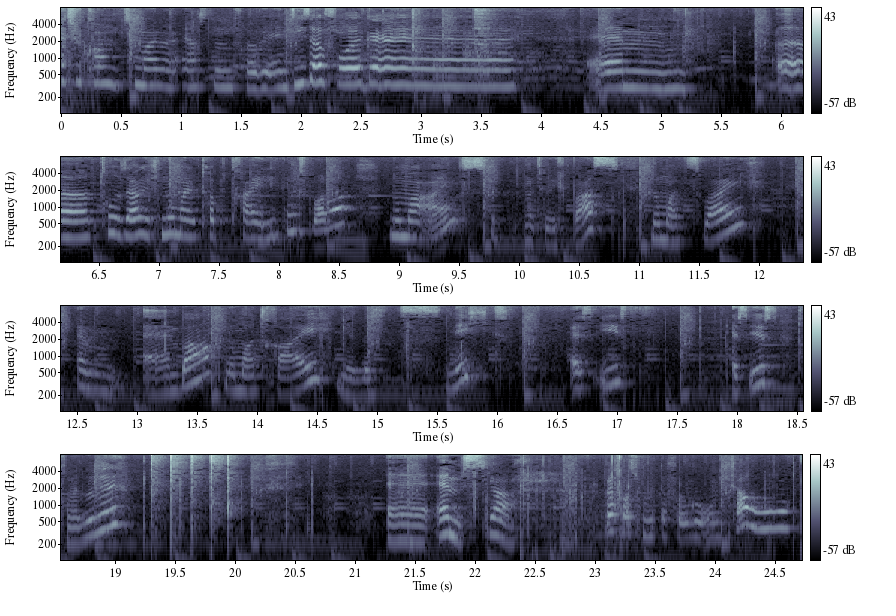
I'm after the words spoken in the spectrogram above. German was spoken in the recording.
herzlich willkommen zu meiner ersten Folge. In dieser Folge ähm, äh, sage ich nur meine Top 3 Lieblingsballer. Nummer 1, natürlich Bass. Nummer 2, ähm, Amber. Nummer 3, ihr wisst es nicht. Es ist, es ist, äh, Ems, ja. Das war's mit der Folge und ciao.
